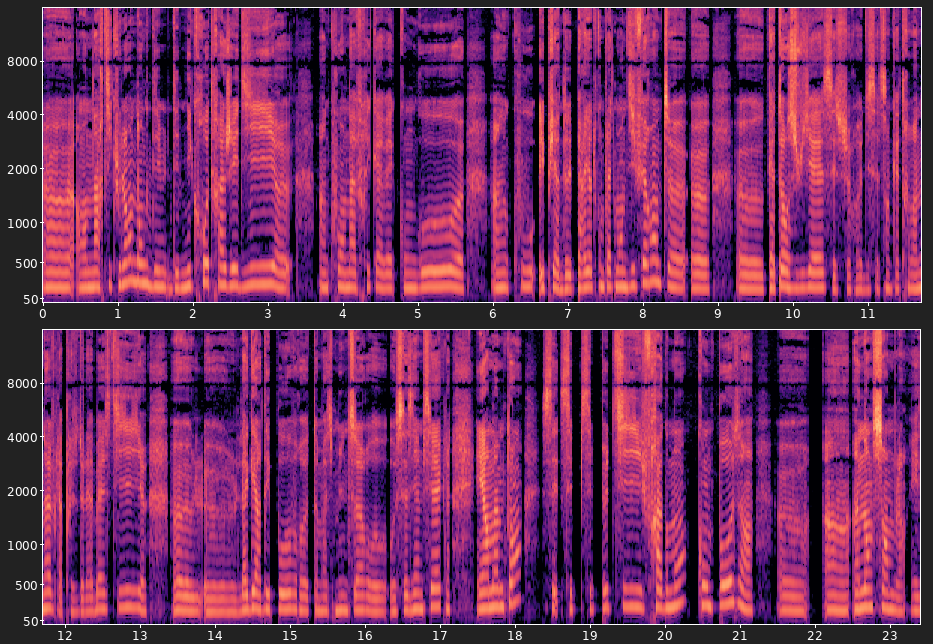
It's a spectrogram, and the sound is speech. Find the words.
euh, en articulant donc des, micro-tragédies, euh, un coup en Afrique avec Congo, euh, un coup et puis à des périodes complètement différentes. 14 juillet, c'est sur 1789, la prise de la Bastille, la guerre des pauvres, Thomas Münzer au, XVIe siècle, et en même temps, ces, petits fragments composent un, ensemble. Et,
